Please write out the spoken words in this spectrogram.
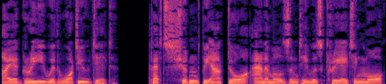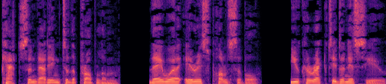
I agree with what you did. Pets shouldn't be outdoor animals and he was creating more cats and adding to the problem. They were irresponsible. You corrected an issue.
